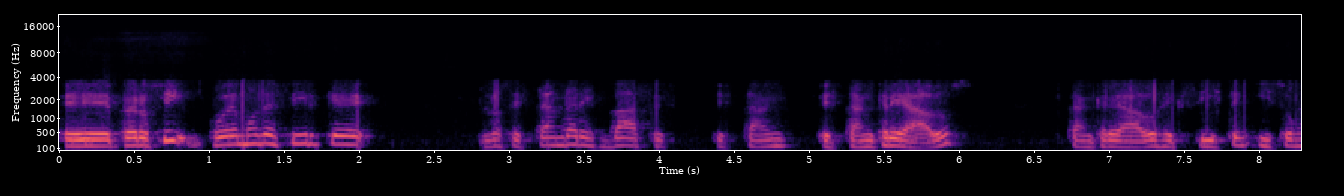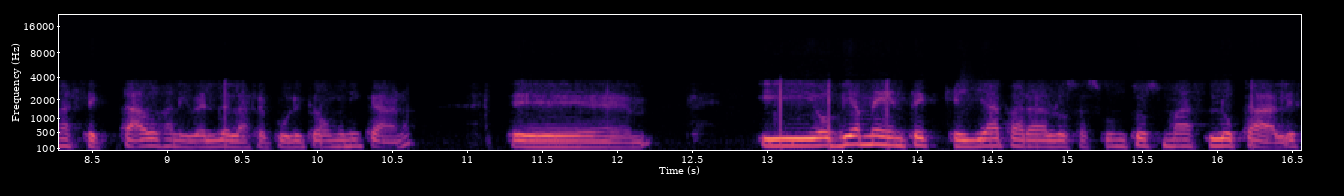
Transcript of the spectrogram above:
Eh, pero sí, podemos decir que los estándares bases están, están creados, están creados, existen y son aceptados a nivel de la República Dominicana. Eh, y obviamente que ya para los asuntos más locales,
